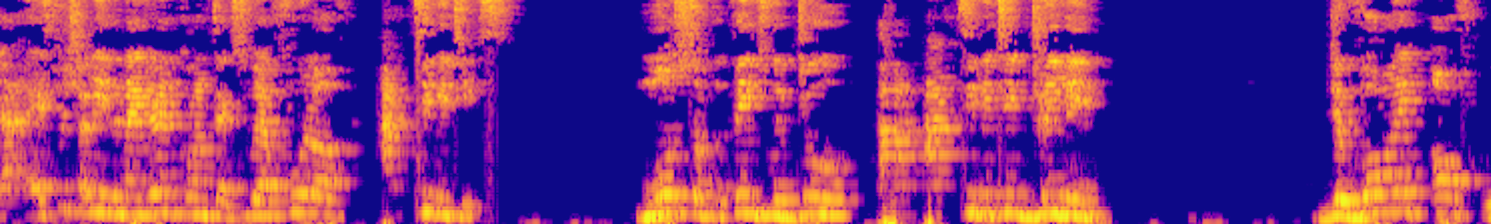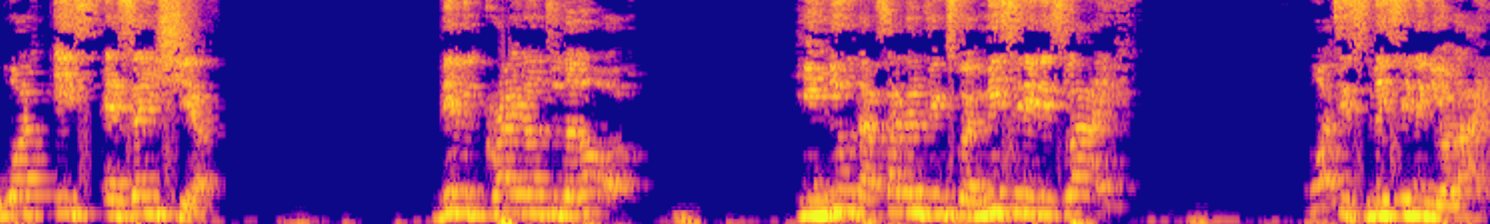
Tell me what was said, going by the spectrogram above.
uh, especially in the Nigerian context, we are full of activities. Most of the things we do are activity driven, devoid of what is essential. David cried unto the Lord. He knew that certain things were missing in his life. What is missing in your life?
